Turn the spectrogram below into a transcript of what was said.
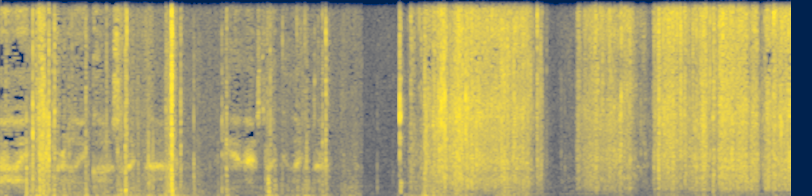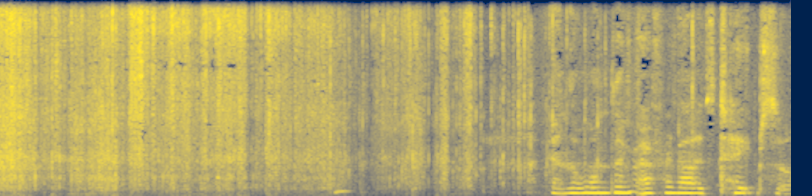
I like it really close like that. Do you guys like it like that? And the I forgot is tape, so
